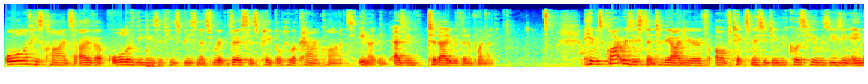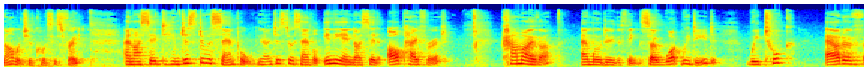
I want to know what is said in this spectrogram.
all of his clients over all of the years of his business versus people who are current clients, you know, as in today with an appointment. He was quite resistant to the idea of, of text messaging because he was using email, which of course is free. And I said to him, just do a sample, you know, just do a sample. In the end, I said, I'll pay for it, come over and we'll do the thing. So what we did, we took out of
